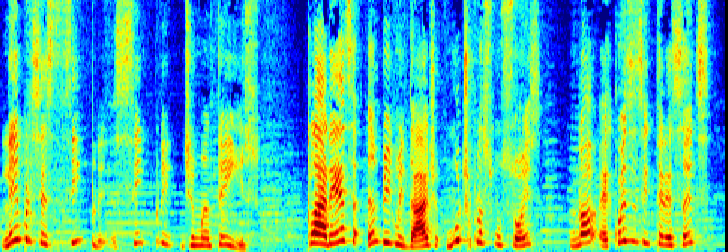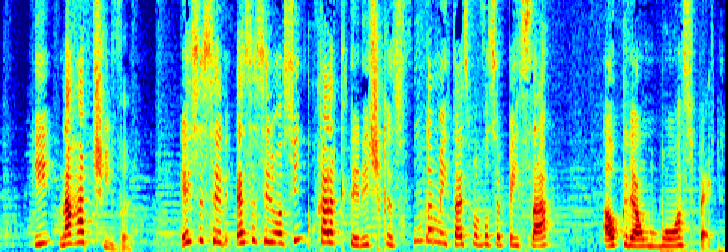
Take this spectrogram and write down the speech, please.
Lembre-se sempre, sempre de manter isso. Clareza, ambiguidade, múltiplas funções, no, é, coisas interessantes e narrativa. Ser, essas seriam as cinco características fundamentais para você pensar ao criar um bom aspecto.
